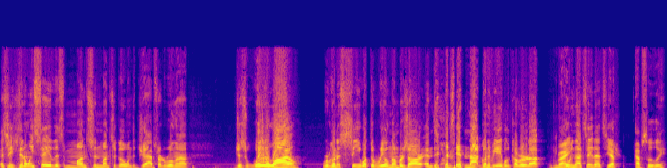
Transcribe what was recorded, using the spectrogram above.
And see, didn't we say this months and months ago when the jab started rolling out? Just wait a while. We're going to see what the real numbers are, and they're not going to be able to cover it up. Right. Did we not say that? CJ? Yep. Absolutely.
